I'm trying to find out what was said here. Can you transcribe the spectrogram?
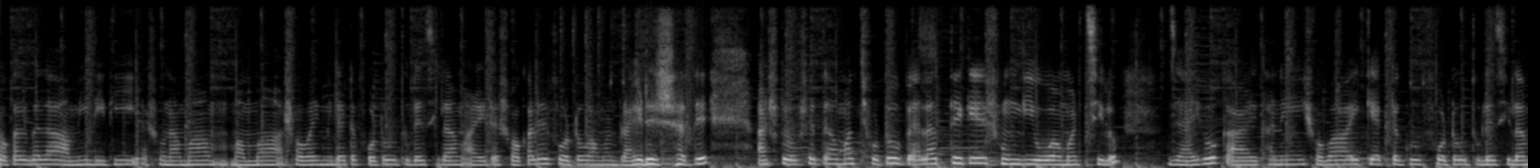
সকালবেলা আমি, দিদি, সোনামা, মাম্মা সবাই মিলে একটা ফটো তুলেছিলাম। আর এটা সকালের ফটো আমার ব্রাইডের সাথে। আসলে ওর সাথে আমার ছোটোবেলার থেকে সঙ্গী ও আমার ছিল। যাই হোক, আর এখানে সবাইকে একটা গ্রুপ ফটো তুলেছিলাম।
